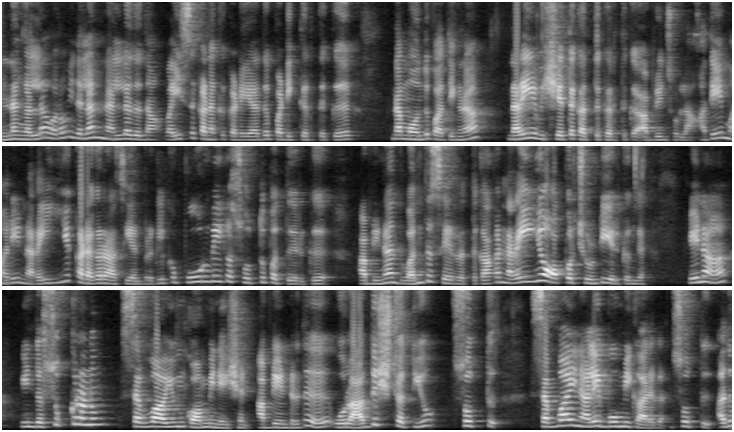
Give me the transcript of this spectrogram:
எண்ணங்கள்லாம் வரும். இதெல்லாம் நல்லது தான் வயசு கணக்கு கிடையாது படிக்கிறதுக்கு. நம்ம வந்து பார்த்திங்கன்னா நிறைய விஷயத்தை கற்றுக்கிறதுக்கு அப்படின்னு சொல்லலாம். அதே மாதிரி நிறைய கடகராசி அன்பர்களுக்கு பூர்வீக சொத்து பத்து இருக்குது அப்படின்னா அது வந்து சேர்றதுக்காக நிறைய ஆப்பர்ச்சுனிட்டி இருக்குங்க. ஏன்னா இந்த சுக்கரனும் செவ்வாயும் காம்பினேஷன் அப்படின்றது ஒரு அதிர்ஷ்டத்தையும் சொத்து செவ்வாய்னாலே பூமிகாரகன் சொத்து. அது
